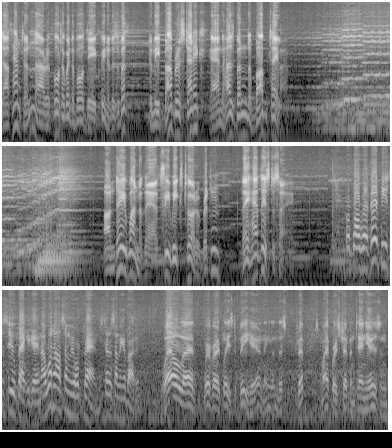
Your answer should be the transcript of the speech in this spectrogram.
Southampton, our reporter went aboard the Queen Elizabeth to meet Barbara Stanwyck and husband Bob Taylor. On day one of their three weeks tour of Britain, they have this to say. Well, Bob, we're very pleased to see you back again. Now, what are some of your plans? Tell us something about it. Well, uh, we're very pleased to be here in England this trip. It's my first trip in 10 years and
